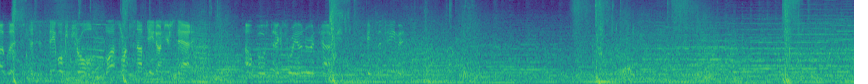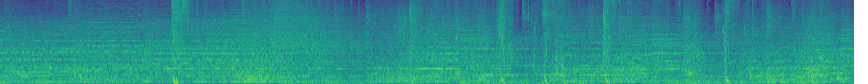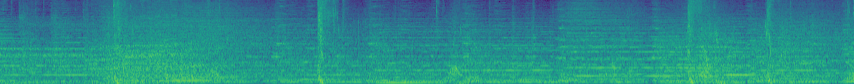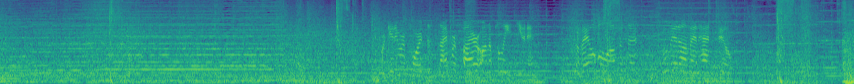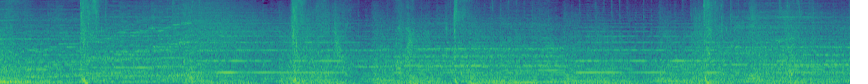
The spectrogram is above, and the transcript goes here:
Douglas, this is Sable Control. Boss wants an update on your status. Outpost X-ray under attack. It's the demon. Reports of sniper fire on a police unit. Available officers, move in on Manhattanville.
